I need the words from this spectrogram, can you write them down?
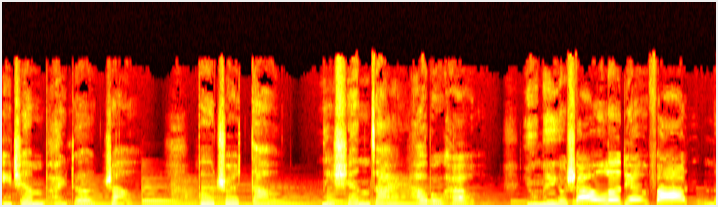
以前拍的照。不知道你现在好不好？有没有少了点烦恼？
